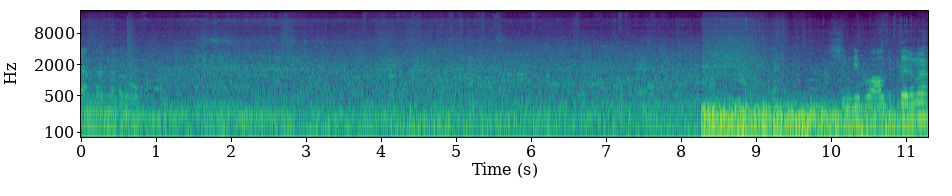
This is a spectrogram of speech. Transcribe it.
Yanlarına doğru. Şimdi bu aldıklarımı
